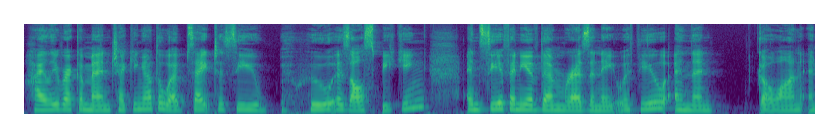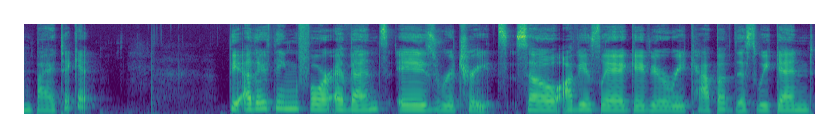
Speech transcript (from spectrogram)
Highly recommend checking out the website to see who is all speaking and see if any of them resonate with you, and then go on and buy a ticket. The other thing for events is retreats. So, obviously, I gave you a recap of this weekend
